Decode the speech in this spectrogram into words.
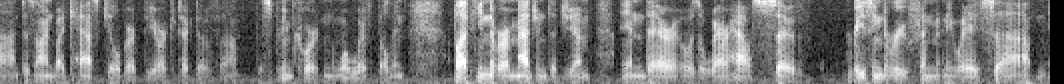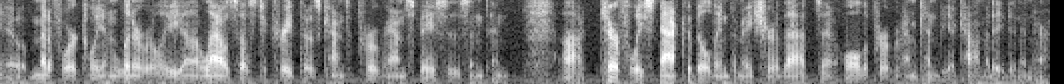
uh, designed by Cass Gilbert, the architect of uh, the Supreme Court and the Woolworth building. But he never imagined a gym in there. It was a warehouse. So raising the roof in many ways, uh, you know, metaphorically and literally, uh, allows us to create those kinds of program spaces and, and uh, carefully stack the building to make sure that uh, all the program can be accommodated in there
